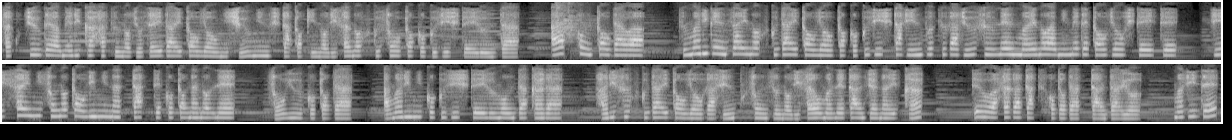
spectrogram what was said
作中でアメリカ初の女性大統領に就任した時のリサの服装と酷似しているんだ。ああ、本当だわ。つまり現在の副大統領と酷似した人物が十数年前のアニメで登場していて、実際にその通りになったってことなのね。そういうことだ。あまりに酷似しているもんだから、ハリス副大統領がシンプソンズのリサを真似たんじゃないか？って噂が立つほどだったんだよ。マジで？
